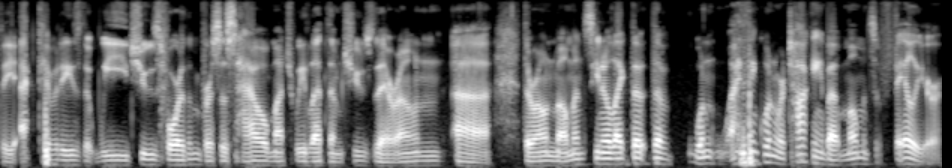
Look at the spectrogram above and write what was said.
the activities that we choose for them versus how much we let them choose their own uh, their own moments. You know, like the the when I think when we're talking about moments of failure,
